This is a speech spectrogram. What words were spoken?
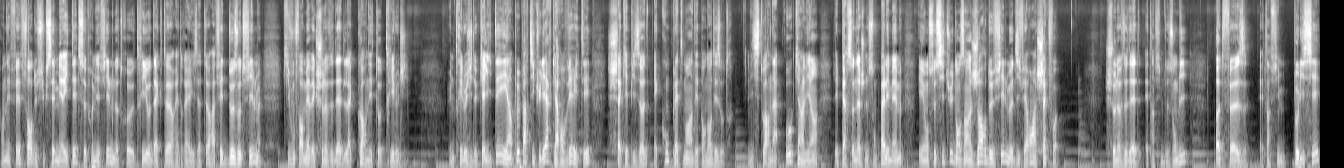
En effet, fort du succès mérité de ce premier film, notre trio d'acteurs et de réalisateurs a fait deux autres films qui vont former avec Shaun of the Dead la Cornetto Trilogy. Une trilogie de qualité et un peu particulière car en vérité, chaque épisode est complètement indépendant des autres. L'histoire n'a aucun lien, les personnages ne sont pas les mêmes et on se situe dans un genre de film différent à chaque fois. Shaun of the Dead est un film de zombies, Hot Fuzz est un film policier,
